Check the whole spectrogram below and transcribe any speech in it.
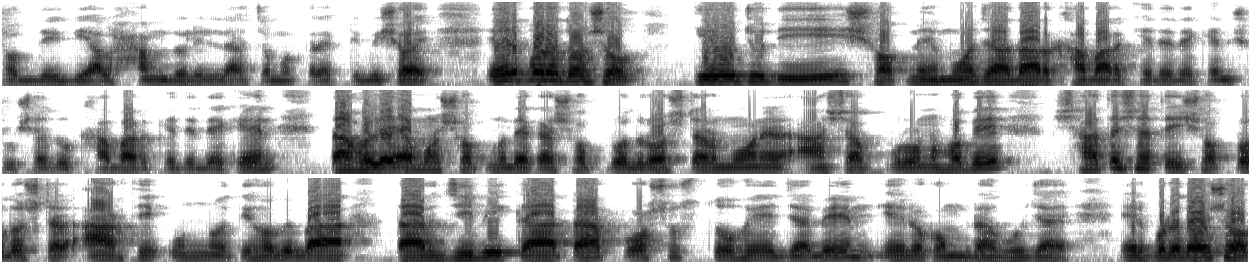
সব দিক দিয়ে। আলহামদুলিল্লাহ, চমৎকার একটি বিষয়। এরপরে দর্শক, কেউ যদি স্বপ্নে মজাদার খাবার খেতে দেখেন, সুস্বাদু খাবার খেতে দেখেন, তাহলে এমন স্বপ্ন দেখা স্বপ্নদ্রষ্টার মনের আশা পূরণ হবে, সাথে সাথে স্বপ্নদ্রষ্টার আর্থিক উন্নতি হবে বা তার জীবিকাটা প্রশস্ত হয়ে যাবে, এরকমটা বোঝায়। এরপরে দর্শক,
